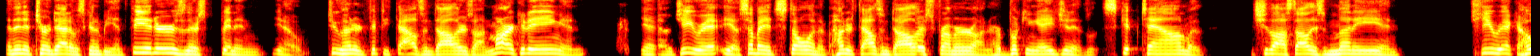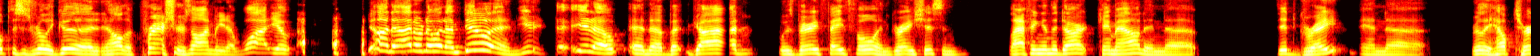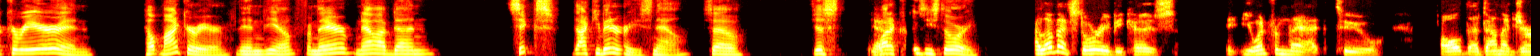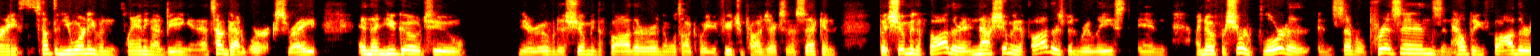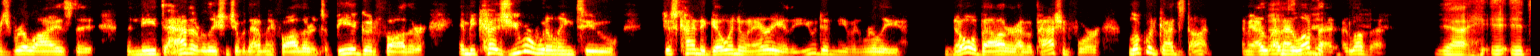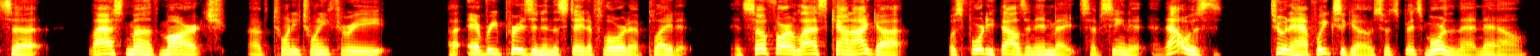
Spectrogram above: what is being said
And then it turned out it was going to be in theaters and they're spending, you know, $250,000 on marketing and you know, gee, you know, somebody had stolen a hundred thousand dollars from her on her booking agent at Skip Town with she lost all this money and gee, Rick, I hope this is really good. And all the pressure's on me to what you know, I don't know what I'm doing. You you know, and uh, but God was very faithful and gracious and laughing in the dark came out and uh did great and uh really helped her career and helped my career. Then, you know, from there, now I've done six documentaries now. So just yeah. what a crazy story. I love that story because you went from that to all that down that journey, something you weren't even planning on being in. That's how God works, right? And then you go to you're over to show me the Father, and then we'll talk about your future projects in a second but Show Me the Father, and now Show Me the Father has been released in, I know for sure, in Florida in several prisons and helping fathers realize that the need to have that relationship with the Heavenly Father and to be a good father. And because you were willing to just kind of go into an area that you didn't even really know about or have a passion for, look what God's done. I mean, I, and I love that. I love that. Yeah, it, it's uh, last month, March of 2023. Uh, every prison in the state of Florida played it. And so far, last count I got was 40,000 inmates have seen it. And that was two and a half weeks ago. So it's, it's more than that now.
